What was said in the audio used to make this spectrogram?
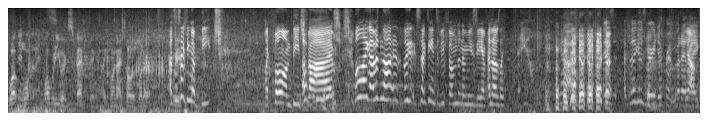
what, what influence. what were you expecting? Like when I told what I I was expecting a beach. Like full on beach A vibe. Well like I was not like expecting it to be filmed in a museum and I was like, damn. yeah. It was- I feel like it was very different, but I Yeah. like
